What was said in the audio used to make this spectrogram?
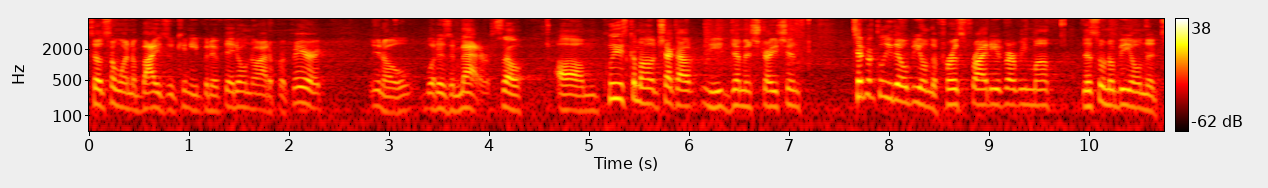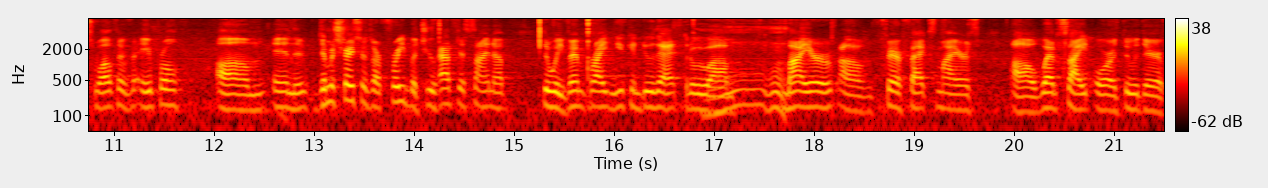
tell someone to buy zucchini, but if they don't know how to prepare it, you know, what does it matter? So um, please come out and check out the demonstrations. Typically, they'll be on the first Friday of every month. This one will be on the 12th of April. Um, and the demonstrations are free, but you have to sign up through Eventbrite, and you can do that through um, Meijer, um, Fairfax Meijer's uh, website or through their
